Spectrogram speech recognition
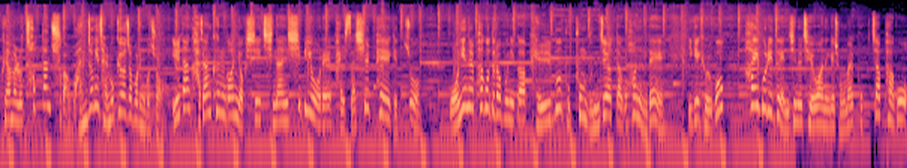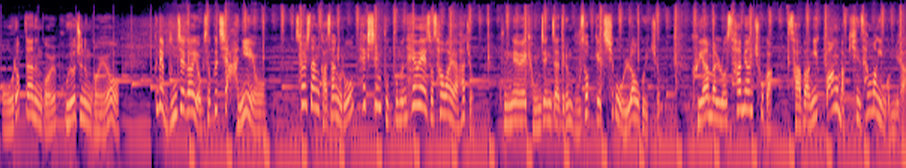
그야말로 첫 단추가 완전히 잘못 끼워져 버린 거죠. 일단 가장 큰 건 역시 지난 12월의 발사 실패겠죠. 원인을 파고 들어 보니까 밸브 부품 문제였다고 하는데 이게 결국 하이브리드 엔진을 제어하는 게 정말 복잡하고 어렵다는 걸 보여주는 거예요. 근데 문제가 여기서 끝이 아니에요. 설상가상으로 핵심 부품은 해외에서 사와야 하죠. 국내외 경쟁자들은 무섭게 치고 올라오고 있죠. 그야말로 사면 초가 사방이 꽉 막힌 상황인 겁니다.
